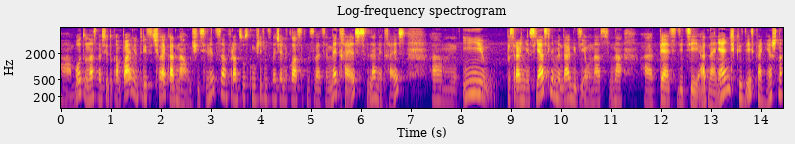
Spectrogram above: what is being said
А, вот у нас на всю эту компанию 30 человек, одна учительница. Французская учительница начальных классов называется maîtresse, la maîtresse. И по сравнению с яслями, да, где у нас на 5 а, детей одна нянечка, здесь, конечно,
